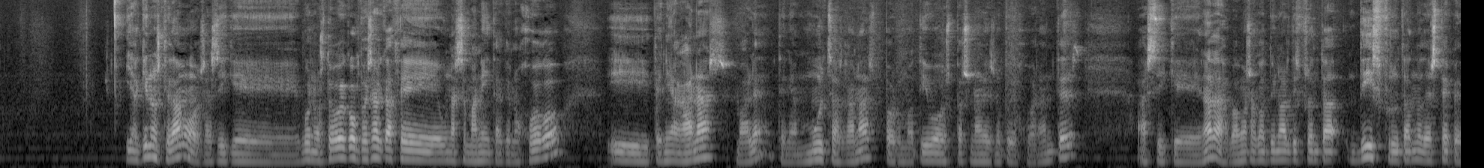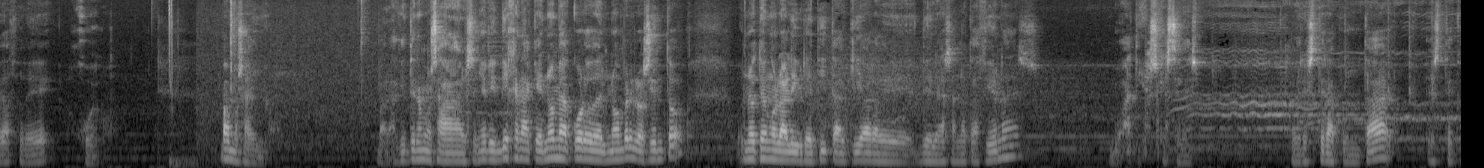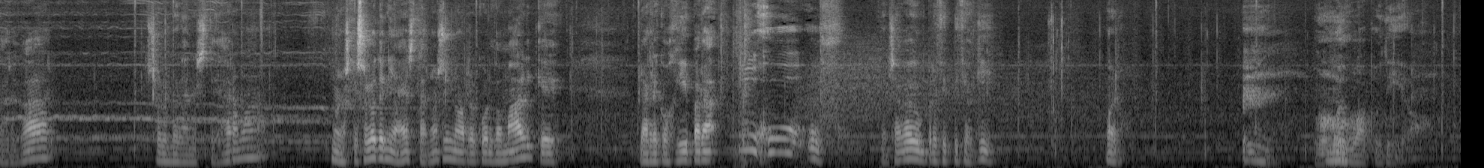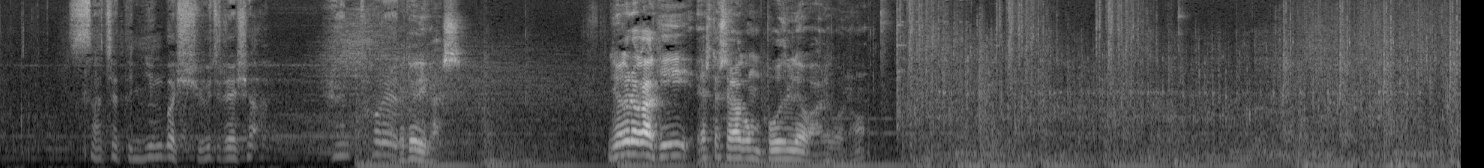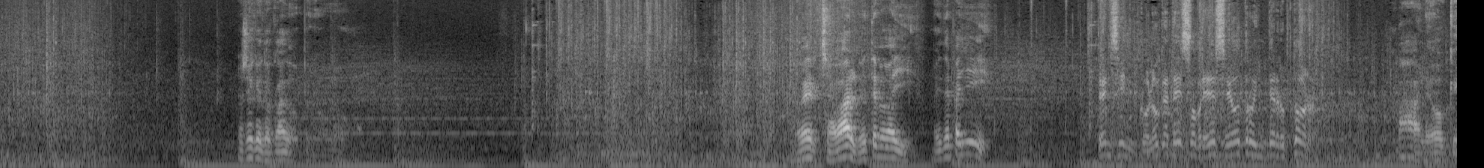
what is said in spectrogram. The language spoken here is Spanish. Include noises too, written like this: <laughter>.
Y aquí nos quedamos, así que, bueno, os tengo que confesar que hace una semanita que no juego y tenía ganas, ¿vale? Tenía muchas ganas, por motivos personales no pude jugar antes. Así que nada, vamos a continuar disfrutando de este pedazo de juego. Vamos a ello. Vale, aquí tenemos al señor indígena que no me acuerdo del nombre, lo siento. No tengo la libretita aquí ahora de, las anotaciones. Buah, es que se ves. A ver, este era apuntar, este cargar. Solo me dan este arma. Bueno, es que solo tenía esta, ¿no? Si no recuerdo mal, que la recogí para... Uf, pensaba que había un precipicio aquí. Bueno, muy guapo, tío. Que tú digas. Yo creo que aquí esto será algún puzzle o algo, ¿no? No sé qué he tocado, pero... A ver, chaval, vete para allí. Vete para allí. Tenzin, colócate sobre ese otro interruptor. Vale, ok.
